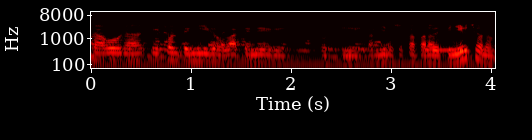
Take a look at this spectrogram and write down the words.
ahora qué contenido va a tener? Porque también eso está para definirse o no?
